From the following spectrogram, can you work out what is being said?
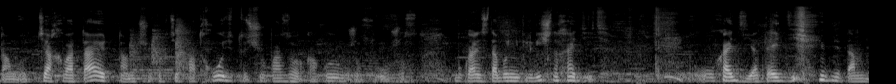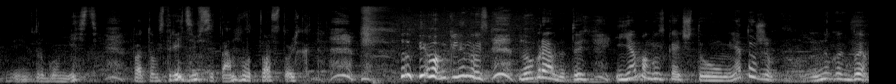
там вот тебя хватают, там что-то к тебе подходит, еще позор, какой ужас, ужас. Буквально с тобой неприлично ходить. Уходи, отойди, иди там в другом месте. Потом встретимся там вот во столько-то. Я вам клянусь. Ну, правда, то есть и я могу сказать, что у меня тоже, ну, как бы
